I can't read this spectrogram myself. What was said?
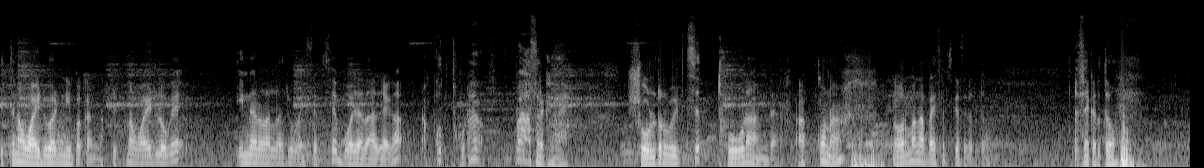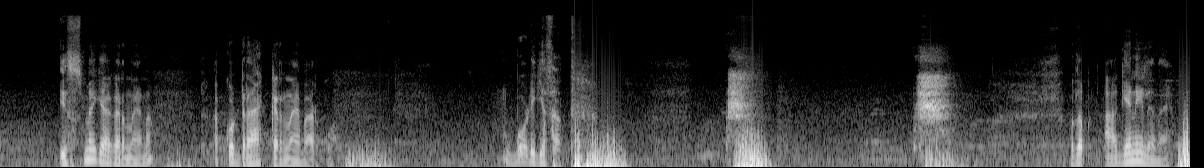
इतना वाइड वाइड नहीं पकड़ना। जितना वाइड लोगे इनर वाला जो बाइसेप्स है बहुत ज़्यादा आ जाएगा। आपको थोड़ा पास रखना है। शोल्डर वेट से थोड़ा अंदर। आपको ना नॉर्मल आप बाइसेप्स कैसे करते हो? ऐसे करते हो। इसमें क्या करना है ना, आपको ड्रैग करना है बार को। बॉडी के साथ। मतलब आगे नहीं लेना है।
